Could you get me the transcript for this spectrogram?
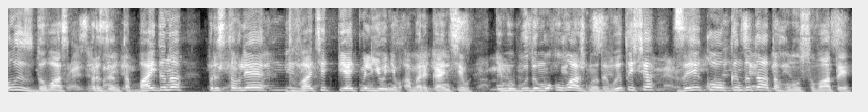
підписала лист до вас, президента Байдена, представляє 25 мільйонів американців. І ми будемо уважно дивитися, за якого кандидата голосувати.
